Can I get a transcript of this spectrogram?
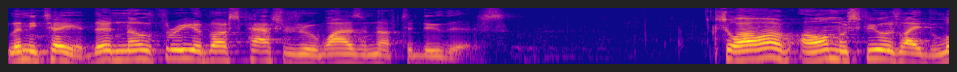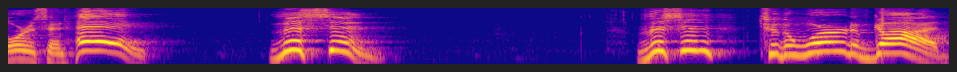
Let me tell you, there's no three of us pastors who are wise enough to do this. So I almost feel like the Lord is saying, Hey, listen. Listen to the Word of God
